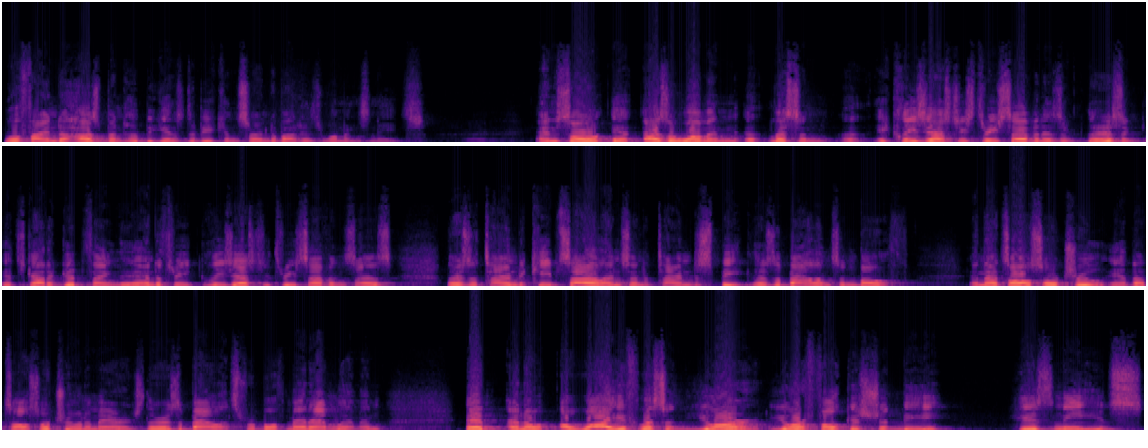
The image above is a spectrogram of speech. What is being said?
will find a husband who begins to be concerned about his woman's needs. And so, as a woman, uh, listen, uh, Ecclesiastes 3.7 is a, there is a, it's got a good thing. The end of 3, Ecclesiastes 3.7 says there's a time to keep silence and a time to speak. There's a balance in both. And that's also true, that's also true in a marriage. There is a balance for both men and women. And, and a, a wife, listen, your, your focus should be his needs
